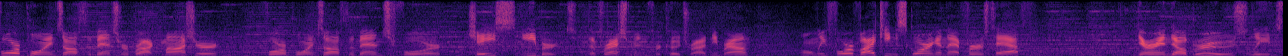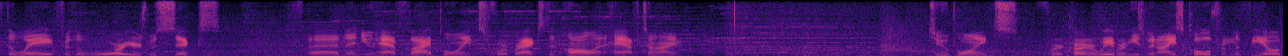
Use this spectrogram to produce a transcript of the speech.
Four points off the bench for Brock Mosher. Four points off the bench for Chase Ebert, the freshman for Coach Rodney Brown. Only four Vikings scoring in that first half. Darian Del Bruges leads the way for the Warriors with six. Uh, and then you have five points for Braxton Hall at halftime. Two points for Carter Weaver. He's been ice cold from the field.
